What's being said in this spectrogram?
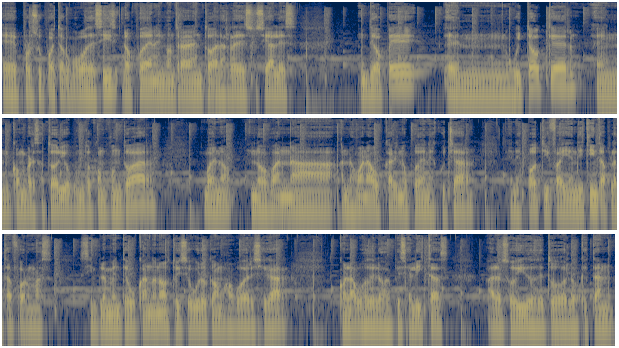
Eh, por supuesto, como vos decís, nos pueden encontrar en todas las redes sociales de OP, en WeTalker, en conversatorio.com.ar. Bueno, nos van, a, nos van a buscar y nos pueden escuchar en Spotify y en distintas plataformas. Simplemente buscándonos estoy seguro que vamos a poder llegar con la voz de los especialistas a los oídos de todos los que están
